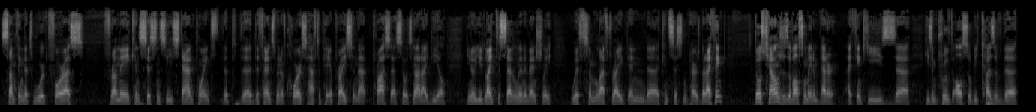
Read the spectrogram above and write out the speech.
something that's worked for us from a consistency standpoint. The the defensemen, of course, have to pay a price in that process, so it's not ideal. You know, you'd like to settle in eventually with some left, right, and uh, consistent pairs, but I think those challenges have also made him better. I think he's uh, he's improved also because of the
